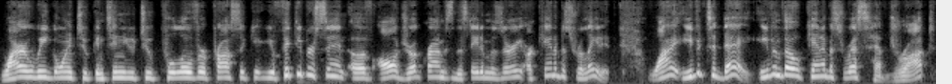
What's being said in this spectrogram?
Why are we going to continue to pull over, prosecute you? 50% of all drug crimes in the state of Missouri are cannabis related. Why, even today, even though cannabis arrests have dropped,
